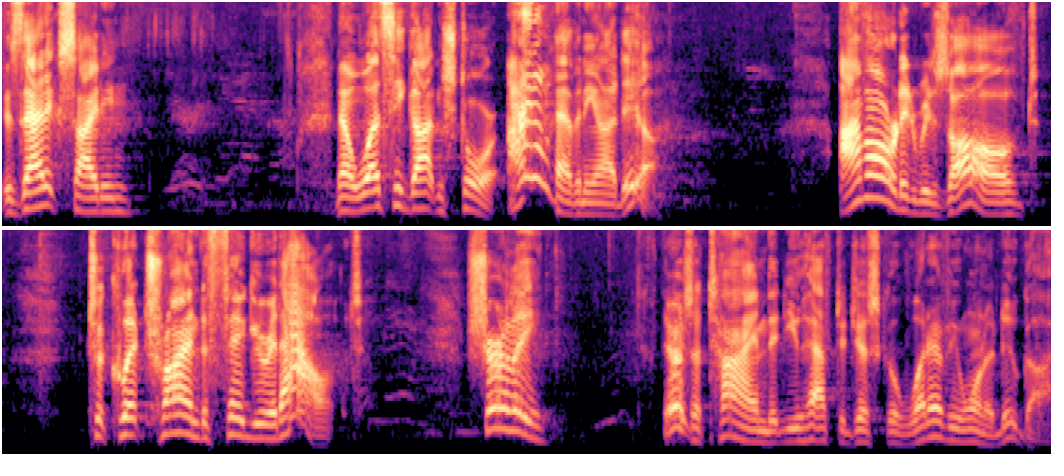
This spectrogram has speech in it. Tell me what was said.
is that exciting? Now, what's he got in store? I don't have any idea. I've already resolved to quit trying to figure it out. Surely, there's a time that you have to just go, whatever you want to do, God.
